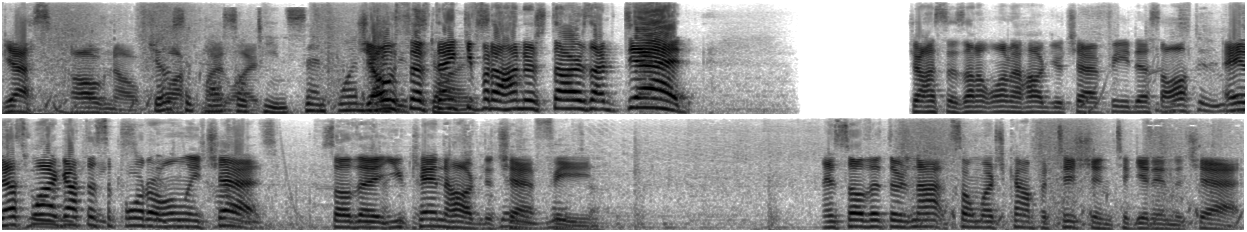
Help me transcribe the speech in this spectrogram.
Yes! Oh, no. Joseph. Hasseltine sent 100 Joseph, thank you for the 100 stars. I'm dead! John says, I don't want to hog your chat feed. That's all. Hey, that's why I got the supporter-only chat. So that you can hog the chat feed. And so that there's not so much competition to get in the chat.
